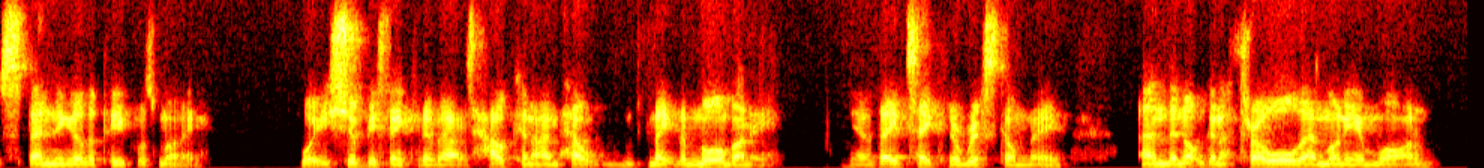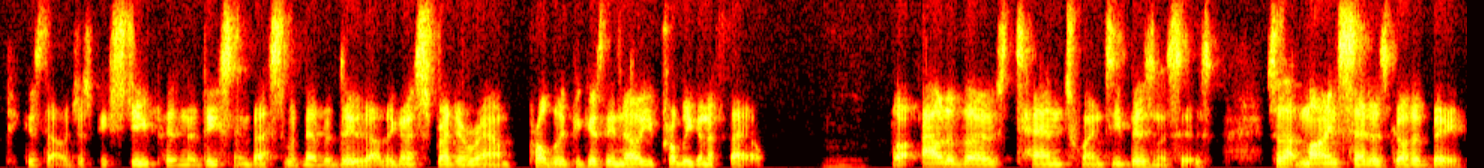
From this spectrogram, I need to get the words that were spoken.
spending other people's money. What you should be thinking about is how can I help make them more money? You know, they've taken a risk on me and they're not going to throw all their money in one because that would just be stupid and a decent investor would never do that. They're going to spread around, probably because they know you're probably going to fail. Mm. But out of those 10, 20 businesses, so that mindset has got to be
